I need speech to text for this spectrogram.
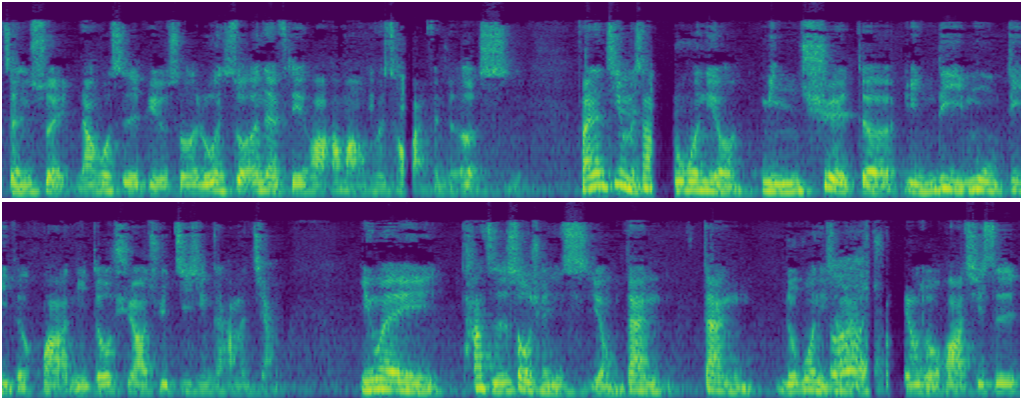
征税，然后是比如说，如果你做 NFT 的话，他马上会抽百分之二十。反正基本上，如果你有明确的盈利目的的话，你都需要去寄信跟他们讲，因为他只是授权你使用，但但如果你是他的用途的话，其实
